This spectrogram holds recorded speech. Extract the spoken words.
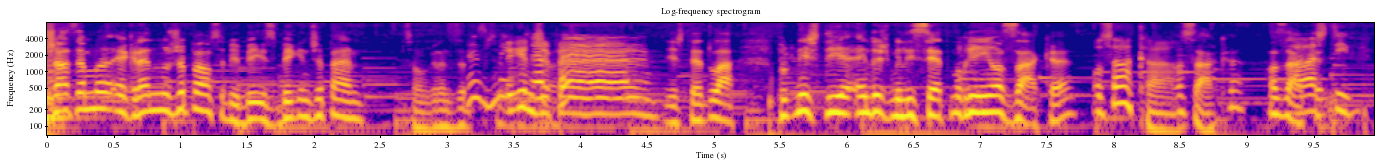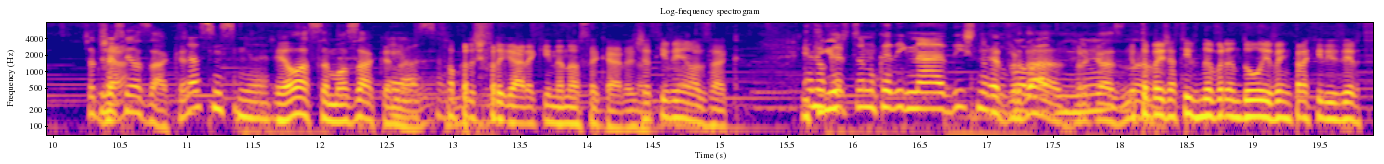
O jazz é, uma- é grande no Japão, sabia? It's big in Japan. São grandes big Big in Japan. Este é de lá. Porque neste dia, em 2007, morri em Osaka. Osaka. Osaka? Já lá Osaka? estive. Já estiveste em Osaka? Já sim, senhor. É awesome, Osaka, É não é? awesome. Só para esfregar aqui na nossa cara. Já estive em Osaka. E Eu tinha- nunca, eu nunca digo nada disto, nunca É vou lado verdade, por nenhum. acaso não. Eu também já estive na Brandoa e venho para aqui dizer-te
